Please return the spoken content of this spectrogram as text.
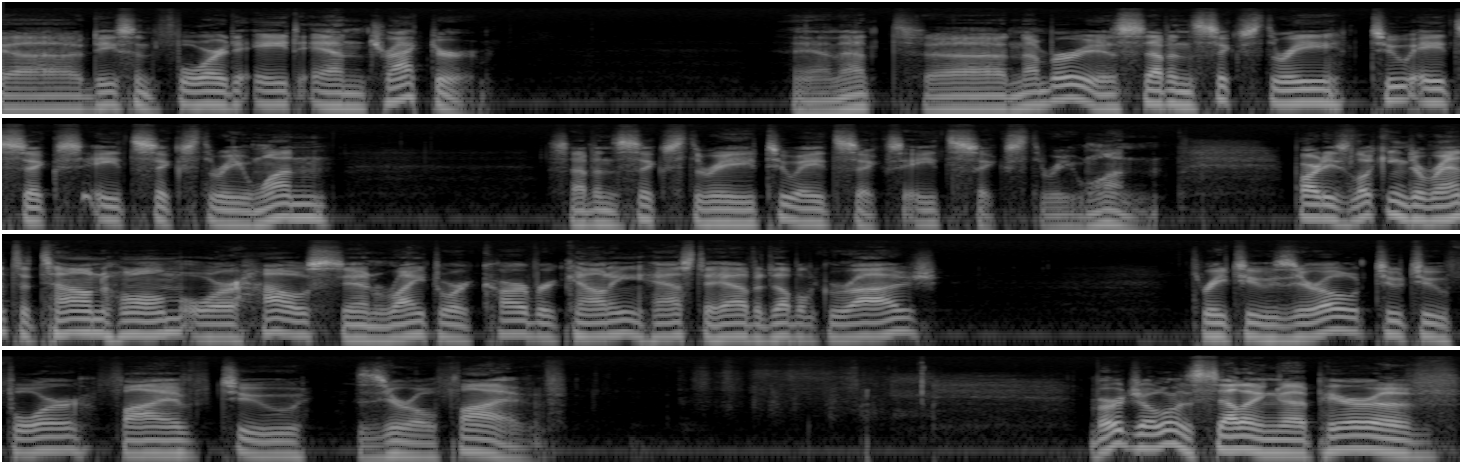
uh, decent Ford 8N tractor. And that uh, number is 763 286 8631. 763 286 8631. Parties looking to rent a town home or house in Wright or Carver County has to have a double garage. 320 224 5205. Virgil is selling a pair of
